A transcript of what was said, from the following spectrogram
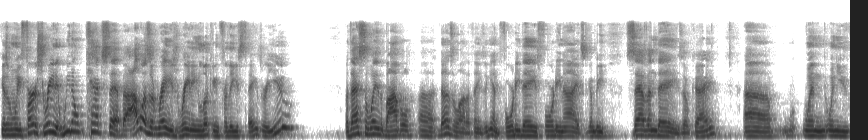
Because when we first read it, we don't catch that. But I wasn't raised reading looking for these things. Were you? But that's the way the Bible uh, does a lot of things. Again, 40 days, 40 nights. It's going to be seven days, okay? Uh, when, when you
